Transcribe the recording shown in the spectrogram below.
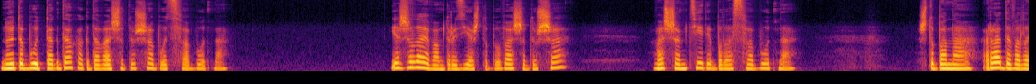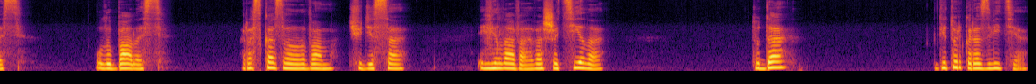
Но это будет тогда, когда ваша душа будет свободна. Я желаю вам, друзья, чтобы ваша душа в вашем теле была свободна, чтобы она радовалась, улыбалась, рассказывала вам чудеса и вела ваше тело туда, где только развитие,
